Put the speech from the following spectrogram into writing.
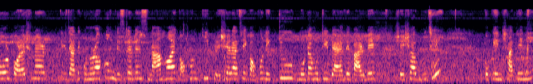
ওর পড়াশোনার যাতে কোনো রকম ডিস্টারবেন্স না হয়, কখন কি প্রেশার আছে, কখন একটু মোটামুটি বেড়াতে পারবে, সেসব বুঝে ওকে সাথে নিই,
